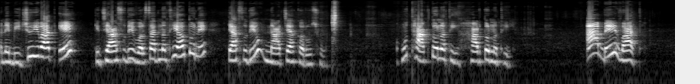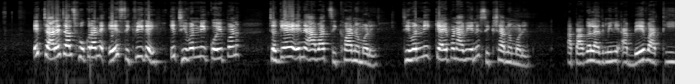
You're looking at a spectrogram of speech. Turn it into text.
અને બીજી વાત એ કે જ્યાં સુધી વરસાદ નથી આવતો ને, ત્યાં સુધી હું નાચ્યા કરું છું. હું થાકતો નથી, હારતો નથી. બે વાત. એ ચારે ચાર છોકરાને એ શીખવી ગઈ કે જીવનની કોઈ પણ જગ્યાએ એને આ વાત શીખવા ન મળી. જીવનની ક્યાંય પણ આવી એને શિક્ષા ન મળી. આ પાગલ આદમીની આ બે વાતથી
